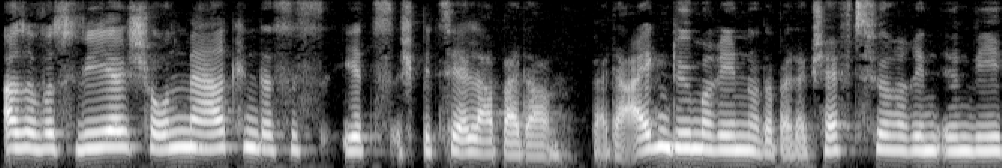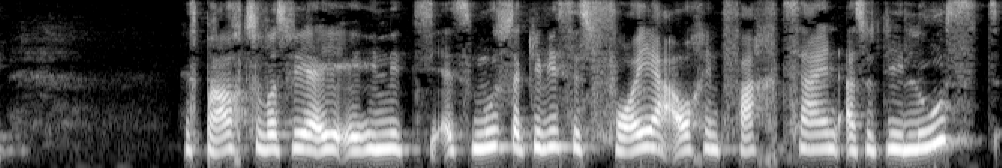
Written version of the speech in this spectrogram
Also was wir schon merken, dass es jetzt speziell auch bei der, bei der Eigentümerin oder bei der Geschäftsführerin irgendwie es braucht so was wie, es muss ein gewisses Feuer auch entfacht sein, also die Lust,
